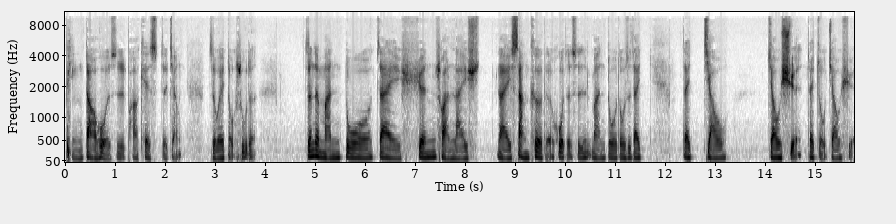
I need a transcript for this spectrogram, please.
频道或者是 Podcast 的讲紫微斗数的，真的蛮多在宣传来来上课的，或者是蛮多都是在在教教学，在走教学，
